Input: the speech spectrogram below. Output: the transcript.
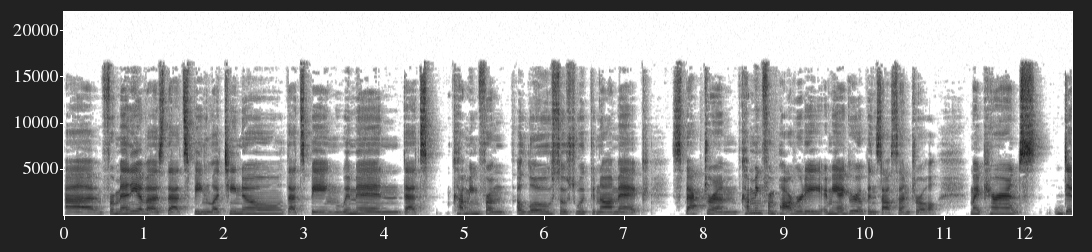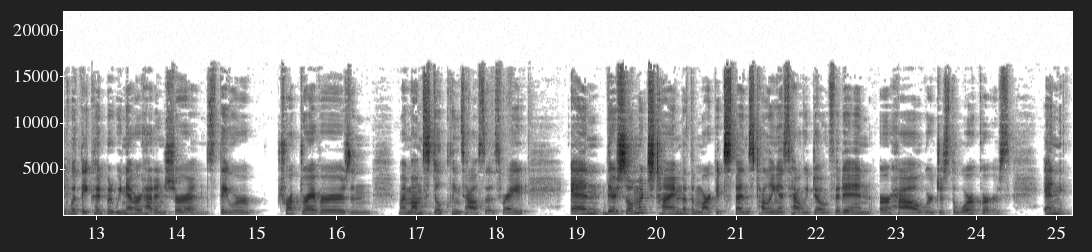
Um, for many of us, that's being Latino, that's being women, that's coming from a low socioeconomic spectrum, coming from poverty. I mean, I grew up in South Central. My parents did what they could, but we never had insurance. They were truck drivers, and my mom still cleans houses, right? And there's so much time that the market spends telling us how we don't fit in or how we're just the workers. And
